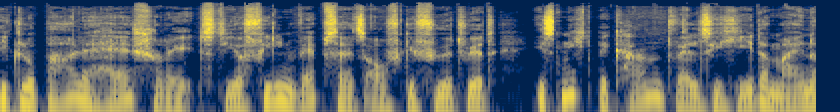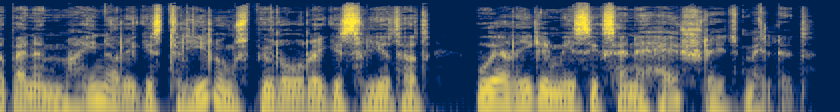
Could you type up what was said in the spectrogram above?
Die globale Hashrate, die auf vielen Websites aufgeführt wird, ist nicht bekannt, weil sich jeder Miner bei einem Miner-Registrierungsbüro registriert hat, wo er regelmäßig seine Hashrate meldet.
